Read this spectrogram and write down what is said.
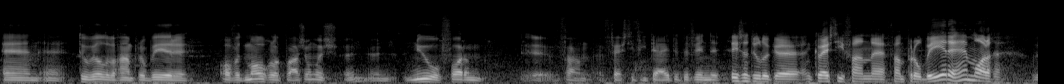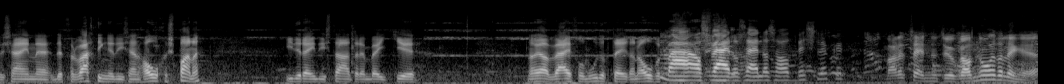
En uh, toen wilden we gaan proberen of het mogelijk was om eens een, een nieuwe vorm uh, van festiviteiten te vinden. Het is natuurlijk een kwestie van, van proberen hè, morgen. We zijn, de verwachtingen die zijn hoog gespannen. Iedereen die staat er een beetje nou ja, wijfelmoedig tegenover. Maar als wij er zijn, dan zal het best lukken. Maar het zijn natuurlijk wel Noorderlingen, hè?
